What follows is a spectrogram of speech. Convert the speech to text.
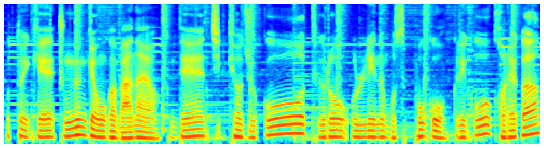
보통 이렇게 죽는 경우가 많아요. 근데 지켜주고 들어 올리는 모습 보고 그리고 거래가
